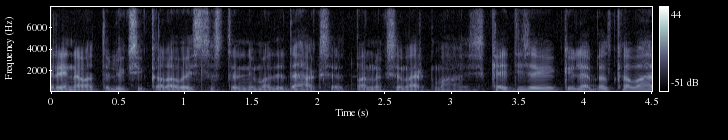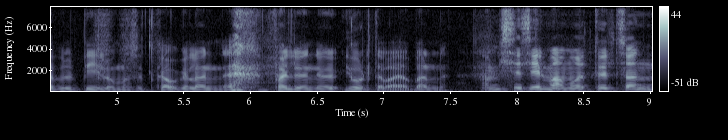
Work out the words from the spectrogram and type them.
erinevatel üksikkalavõistlustel niimoodi tehakse, et pannakse märk maha, siis käid ise külje pealt ka vahepeal piilumas, et kaugel on ja palju on ju juurde vaja panna. aga mis see silmamõõt üldse on,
